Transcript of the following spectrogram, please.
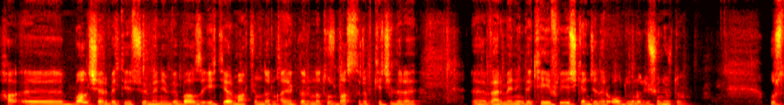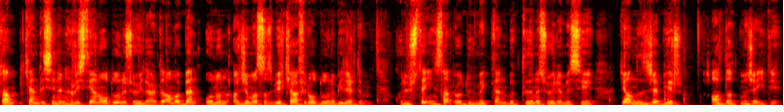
ha, e, bal şerbeti sürmenin ve bazı ihtiyar mahkumların ayaklarına tuz bastırıp keçilere e, vermenin de keyifli işkenceler olduğunu düşünürdüm. Ustam kendisinin Hristiyan olduğunu söylerdi ama ben onun acımasız bir kafir olduğunu bilirdim. Kudüs'te insan öldürmekten bıktığını söylemesi yalnızca bir aldatmaca idi.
